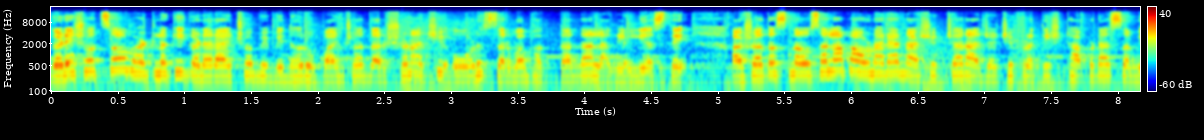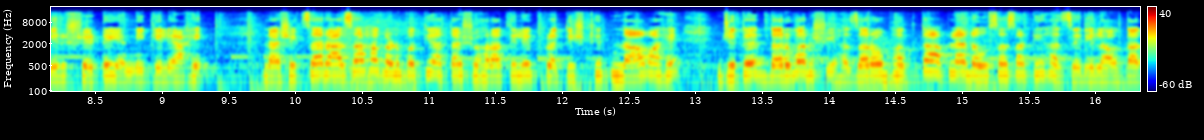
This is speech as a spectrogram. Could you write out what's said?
गणेशोत्सव म्हटलं की गणरायाच्या विविध रूपांच्या दर्शनाची ओढ सर्व भक्तांना लागलेली असते. अशातच नवसाला पावणाऱ्या नाशिकच्या राजाची प्रतिष्ठापना समीर शेटे यांनी केली आहे. नाशिकचा राजा हा गणपती आता शहरातील एक प्रतिष्ठित नाव आहे जिथे दरवर्षी हजारो भक्त आपल्या नवसासाठी हजेरी लावतात.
